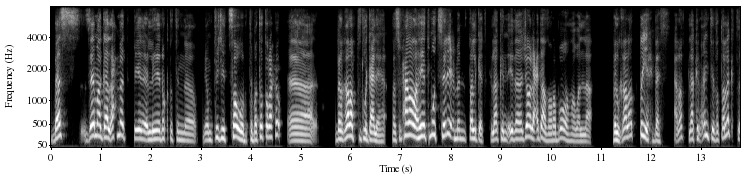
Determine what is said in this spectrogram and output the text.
بس زي ما قال أحمد في اللي هي نقطة إنه يوم تجي تصوب تبى تطرحه آه بالغلط تطلق عليها. فسبحان الله هي تموت سريع من طلقتك. لكن إذا جو الأعداء ضربوها ولا بالغلط طيح بس عرفت؟ لكن أنت إذا طلقت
